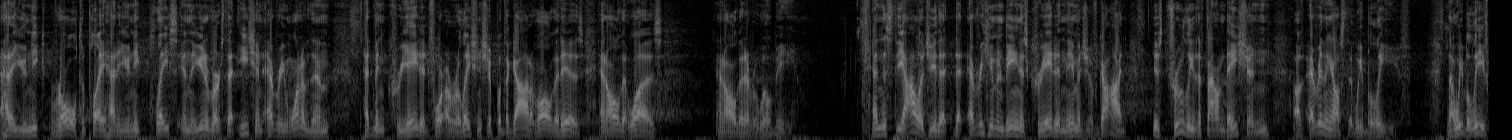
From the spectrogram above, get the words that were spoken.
had a unique role to play, had a unique place in the universe, that each and every one of them had been created for a relationship with the God of all that is and all that was and all that ever will be. And this theology that, that every human being is created in the image of God is truly the foundation of everything else that we believe. Now, we believe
